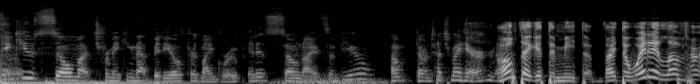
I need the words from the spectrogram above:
Thank you so much for making that video for my group. It is so nice of you. Um, don't touch my hair. I hope they get to meet them. Like the way they love her,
